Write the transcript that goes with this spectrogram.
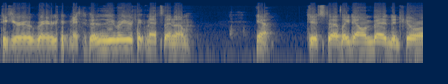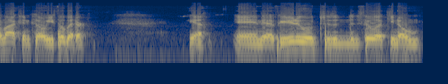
to cure regular sickness. If it doesn't sickness, then um, yeah, just uh, lay down in bed and chill and relax until you feel better. Yeah, and uh, if you need to go to the, feel like you know,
